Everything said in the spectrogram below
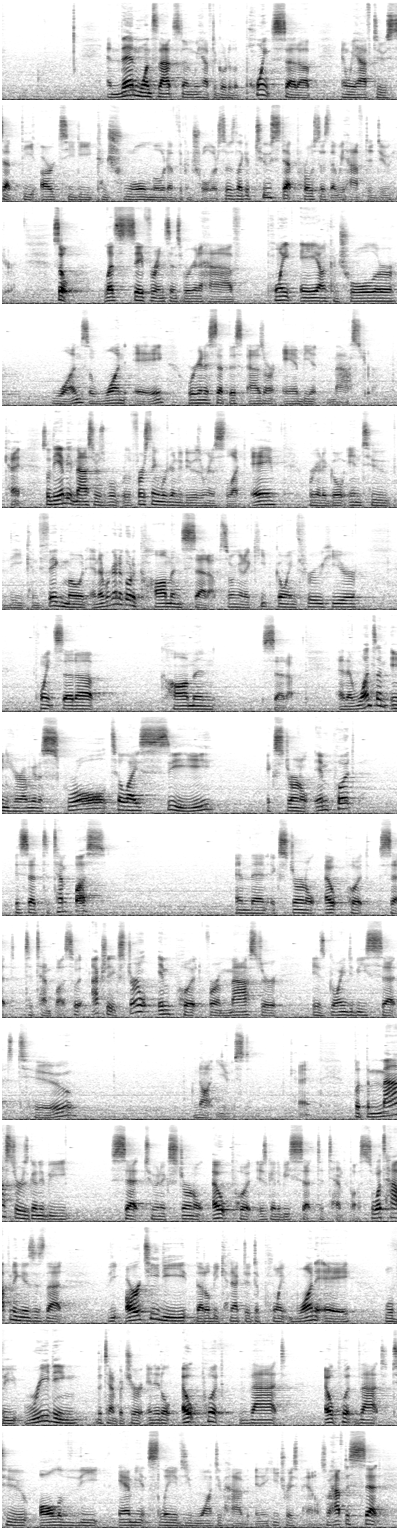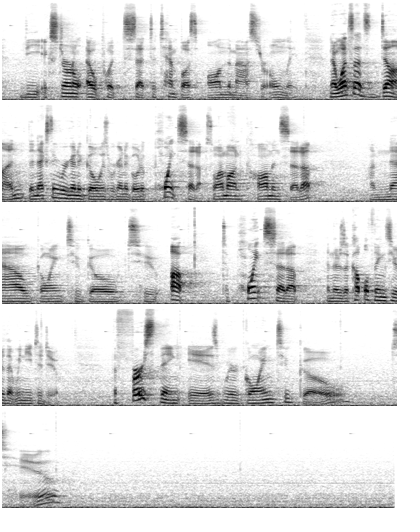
And then once that's done, we have to go to the point setup and we have to set the RTD control mode of the controller. So it's like a two-step process that we have to do here. So let's say, for instance, we're gonna have point A on controller one, so 1A. We're gonna set this as our ambient master, okay? So the ambient master is, the first thing we're gonna do is we're gonna select A, we're gonna go into the config mode, and then we're gonna go to common setup. So I'm gonna keep going through here, point setup, common setup. And then once I'm in here, I'm gonna scroll till I see external input is set to temp bus, and then external output set to temp bus. So actually external input for a master is going to be set to not used, okay? But the master is gonna be set to an external output is gonna be set to temp bus. So what's happening is, is that the RTD that'll be connected to point 1A will be reading the temperature and it'll output that output that to all of the ambient slaves you want to have in a heat trace panel. So I have to set the external output set to temp bus on the master only. Now once that's done, the next thing we're gonna go is we're gonna go to point setup. So I'm on common setup. I'm now going to go to up to point setup, and there's a couple things here that we need to do. The first thing is we're going to go to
